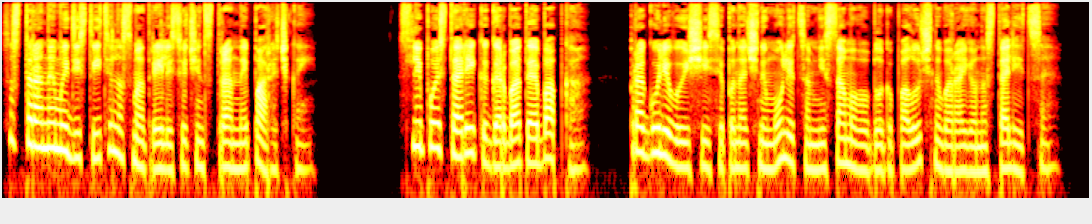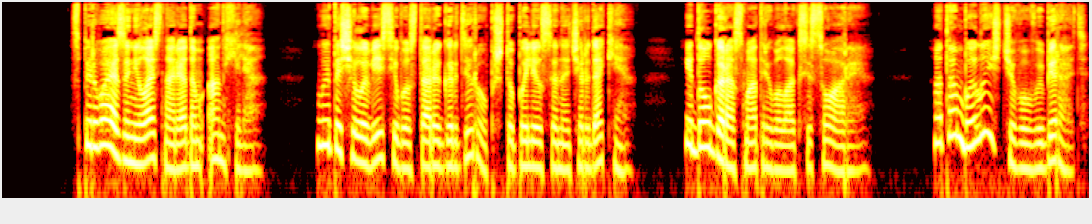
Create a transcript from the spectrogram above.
Со стороны мы действительно смотрелись очень странной парочкой. Слепой старик и горбатая бабка, прогуливающиеся по ночным улицам не самого благополучного района столицы. Сперва я занялась нарядом Анхеля, вытащила весь его старый гардероб, что пылился на чердаке, и долго рассматривала аксессуары. А там было из чего выбирать.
